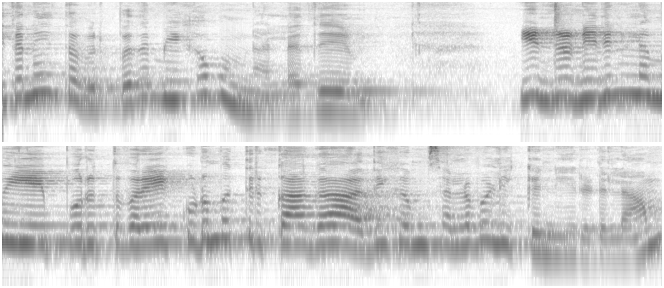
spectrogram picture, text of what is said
இதனை தவிர்ப்பது மிகவும் நல்லது. இன்று நிதி நிலைமையை பொறுத்தவரை குடும்பத்திற்காக அதிகம் செலவழிக்க நேரிடலாம்.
